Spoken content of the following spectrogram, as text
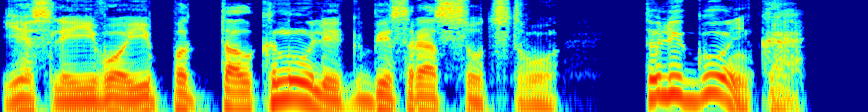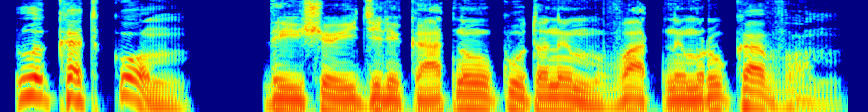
Если его и подтолкнули к безрассудству, то легонько, локотком, да еще и деликатно укутанным ватным рукавом.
